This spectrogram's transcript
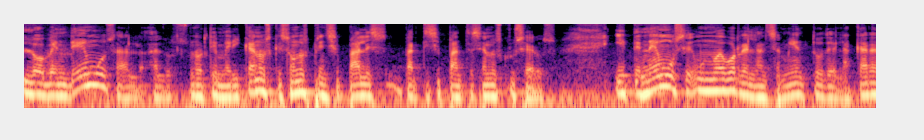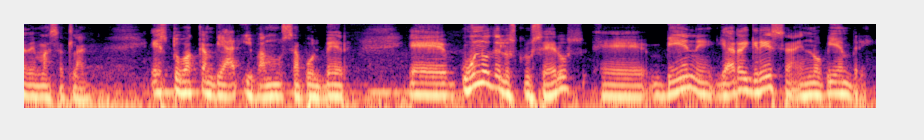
lo vendemos a, los norteamericanos que son los principales participantes en los cruceros y tenemos un nuevo relanzamiento de la cara de Mazatlán. Esto va a cambiar y vamos a volver. Eh, uno de los cruceros eh, viene, ya regresa en noviembre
